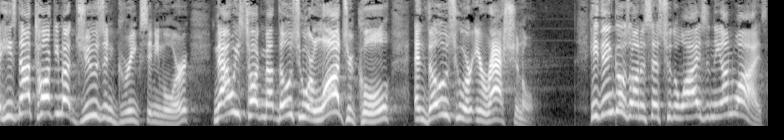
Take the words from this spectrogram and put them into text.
He's not talking about Jews and Greeks anymore. Now he's talking about those who are logical and those who are irrational. He then goes on and says to the wise and the unwise,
